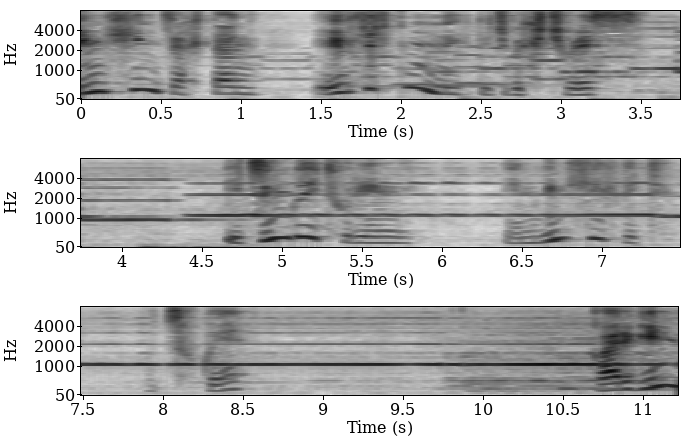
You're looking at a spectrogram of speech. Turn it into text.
Энхийн загтаан эвлэлтэн нэгдэж бэхчвэс эзэнгүй төрийн эмгэнлийг бид үзэхгүй. Гаргийн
